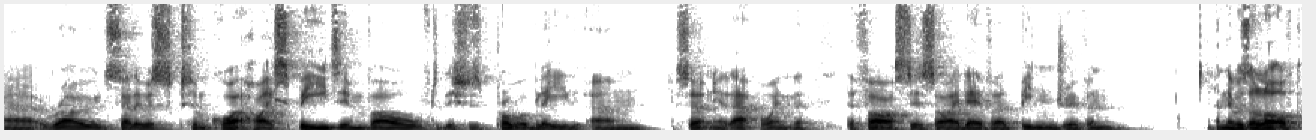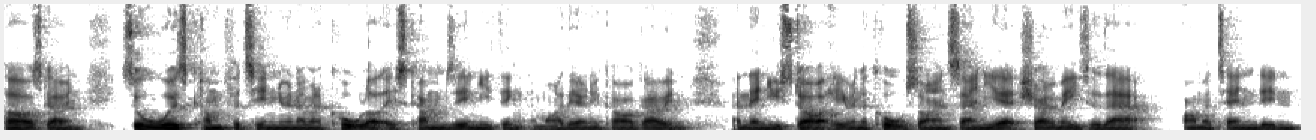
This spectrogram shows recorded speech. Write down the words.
Uh, roads, so there was some quite high speeds involved. This was probably, um, certainly at that point, the, the fastest I'd ever been driven. And there was a lot of cars going. It's always comforting, you know, when a call like this comes in, you think, Am I the only car going? And then you start hearing the call sign saying, Yeah, show me to that. I'm attending.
